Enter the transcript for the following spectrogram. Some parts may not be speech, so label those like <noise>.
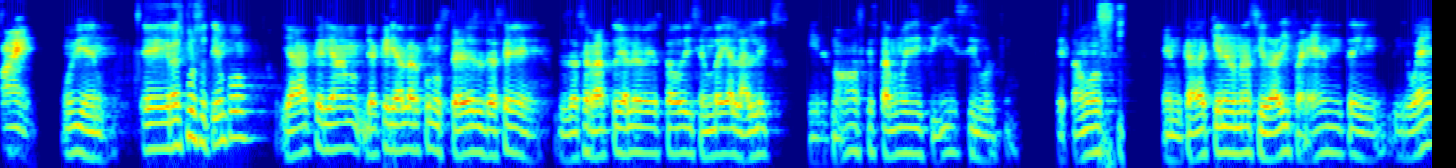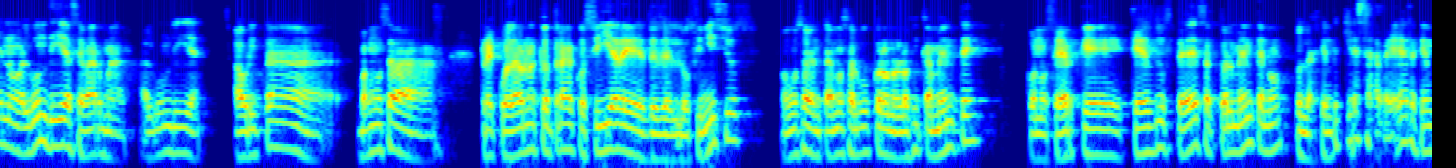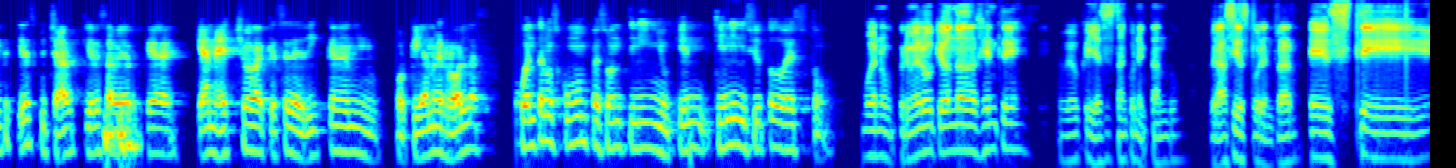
Fine. Muy bien. Eh, gracias por su tiempo. Ya quería, ya quería hablar con ustedes desde hace, desde hace rato. Ya le había estado diciendo ahí al Alex. Y les, no, es que está muy difícil porque estamos <laughs> en cada quien en una ciudad diferente. Y, bueno, algún día se va a armar, algún día. Ahorita vamos a recordar una que otra cosilla desde de, los inicios. Vamos a aventarnos algo cronológicamente, conocer qué, qué, es de ustedes actualmente, ¿no? Pues la gente quiere saber, la gente quiere escuchar, quiere saber qué, qué han hecho, a qué se dedican, por qué ya no hay rolas. Cuéntanos cómo empezó Antiniño, quién, quién inició todo esto. Bueno, primero, ¿qué onda, gente? Veo que ya se están conectando. Gracias por entrar. Este,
